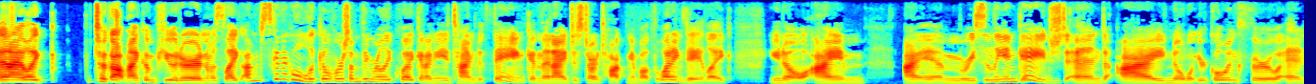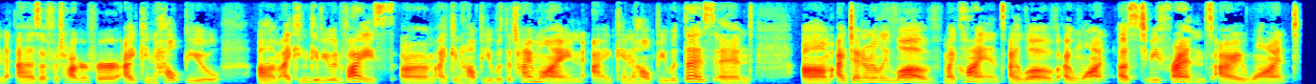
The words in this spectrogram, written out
And I like took out my computer and was like, I'm just gonna go look over something really quick and I needed time to think. And then I just started talking about the wedding day. Like, you know, I'm I am recently engaged and I know what you're going through. And as a photographer, I can help you. Um, I can give you advice. Um, I can help you with the timeline. I can help you with this. And um, I generally love my clients. I love, I want us to be friends. I want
